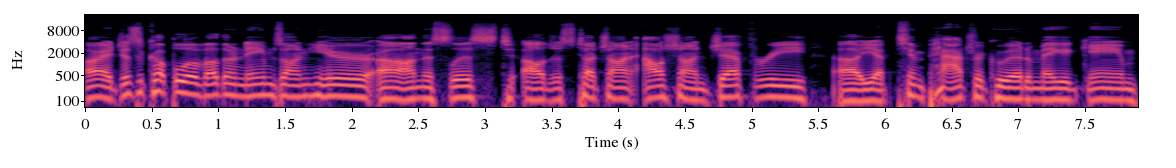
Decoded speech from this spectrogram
All right, just a couple of other names on here uh, on this list. I'll just touch on Alshon Jeffery. Uh, you have Tim Patrick, who had a mega game.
